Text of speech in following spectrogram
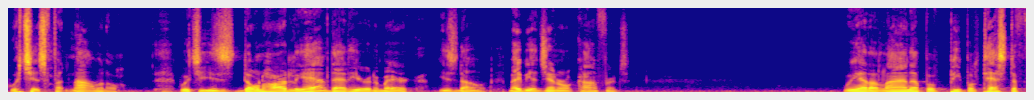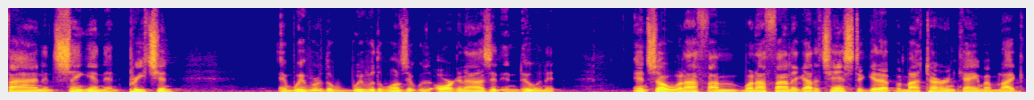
which is phenomenal. Which you don't hardly have that here in America. You just don't. Maybe a general conference. We had a lineup of people testifying and singing and preaching and we were the we were the ones that was organizing and doing it. And so when I when I finally got a chance to get up and my turn came, I'm like,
